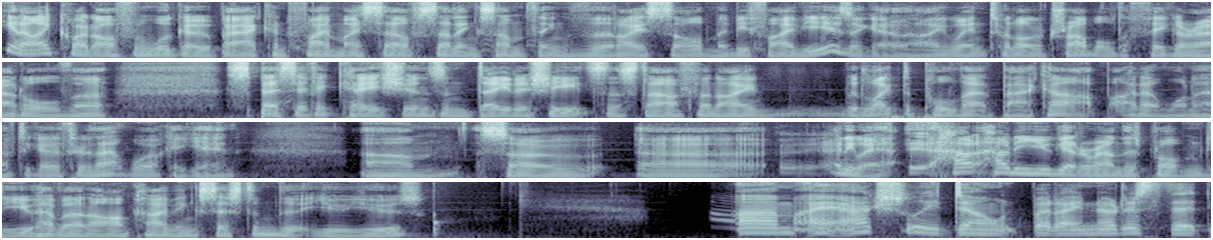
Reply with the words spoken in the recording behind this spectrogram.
you know I quite often will go back and find myself selling something that I sold maybe five years ago, I went to a lot of trouble to figure out all the specifications and data sheets and stuff, and I would like to pull that back up. I don't want to have to go through that work again. Um, so uh, anyway, how how do you get around this problem? Do you have an archiving system that you use? Um, I actually don't, but I noticed that,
